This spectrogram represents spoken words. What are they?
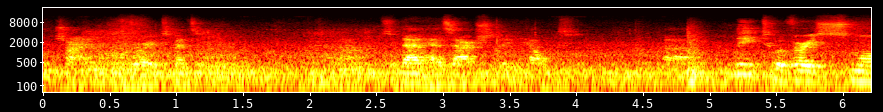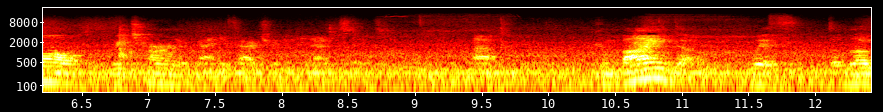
from China is very expensive. Um, So that has actually helped uh, lead to a very small return of manufacturing in the United States. Um, Combined though with the low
